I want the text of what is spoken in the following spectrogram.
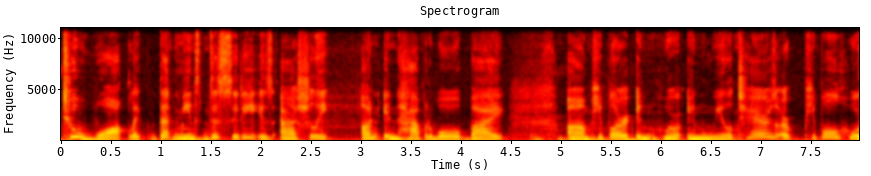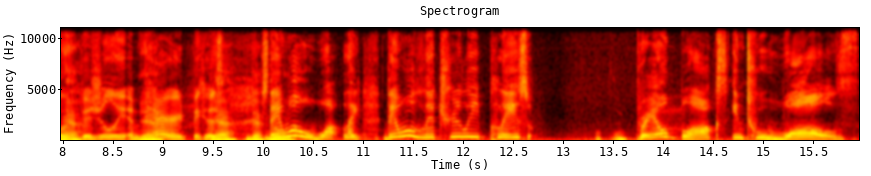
to walk. Like that means this city is actually uninhabitable by um, people are in who are in wheelchairs or people who are Yeah. visually impaired because Yeah, they no- will walk like they will literally place braille blocks into walls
